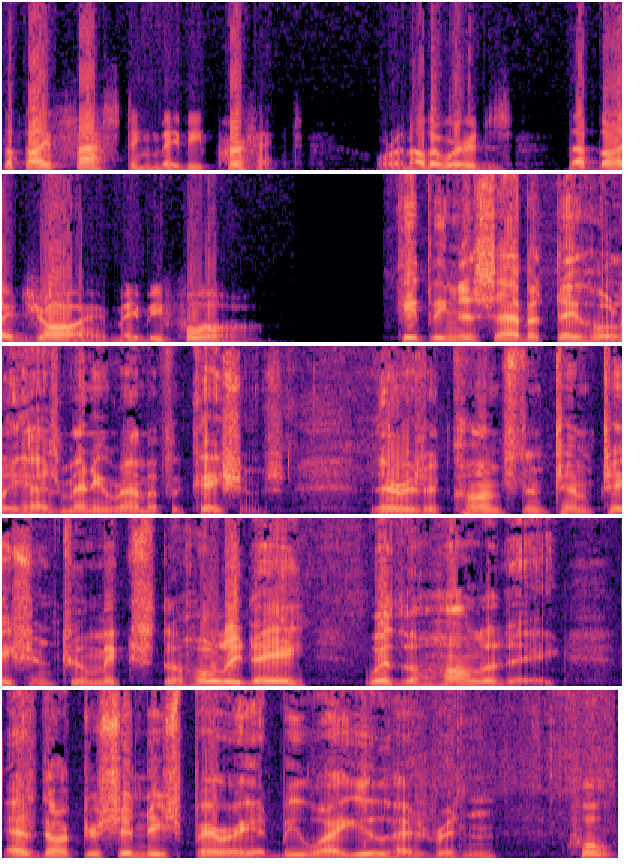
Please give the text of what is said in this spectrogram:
that thy fasting may be perfect, or in other words, that thy joy may be full. Keeping the Sabbath day holy has many ramifications. There is a constant temptation to mix the holy day with the holiday, as Dr. Sidney Sperry at BYU has written, quote,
